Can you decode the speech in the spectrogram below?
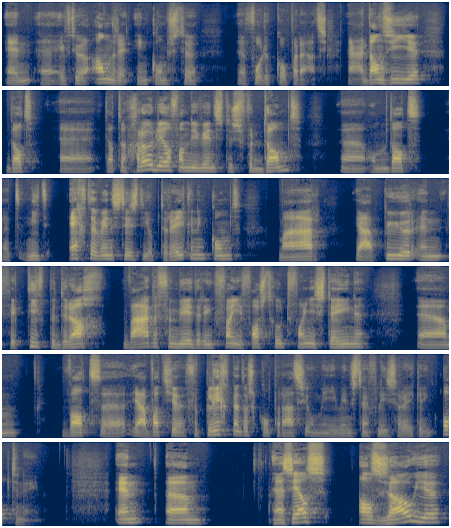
en uh, eventueel andere inkomsten uh, voor de coöperatie. Nou, en dan zie je dat, dat een groot deel van die winst dus verdampt, omdat het niet echte winst is die op de rekening komt, maar ja, puur een fictief bedrag, waardevermeerdering van je vastgoed, van je stenen, um, wat, uh, ja, wat je verplicht bent als corporatie om in je winst- en verliesrekening op te nemen. En ja, zelfs al zou je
